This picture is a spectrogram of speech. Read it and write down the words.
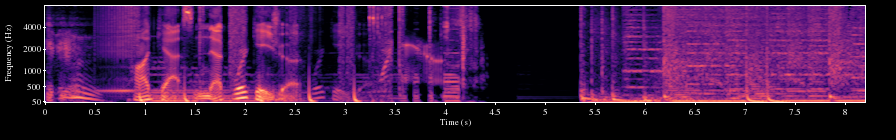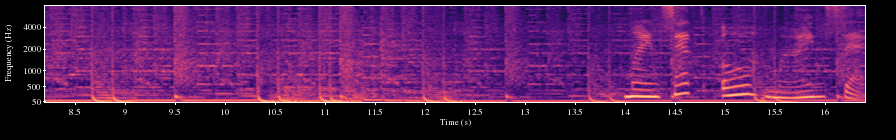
Podcast Network Asia. Mindset, oh mindset.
